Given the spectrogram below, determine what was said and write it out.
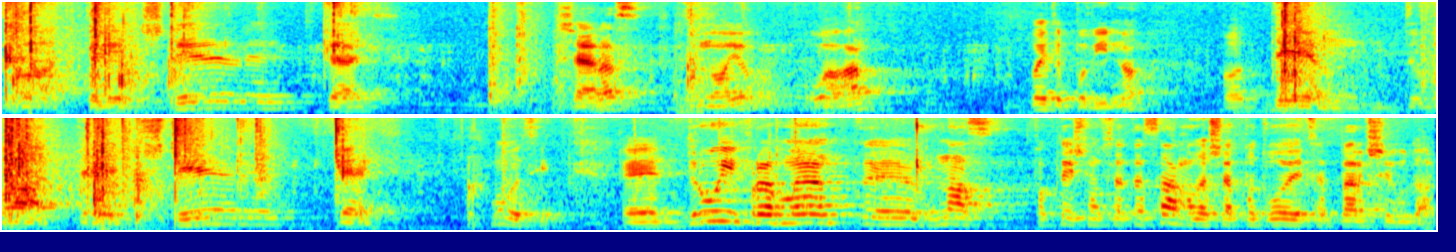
два, три, чотири, п'ять. Ще раз. Зі мною. Увага. Давайте повільно. Один, два, три, чотири, п'ять. Молодці. Е, Другий фрагмент е, в нас фактично все те саме, лише подвоюється перший удар.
